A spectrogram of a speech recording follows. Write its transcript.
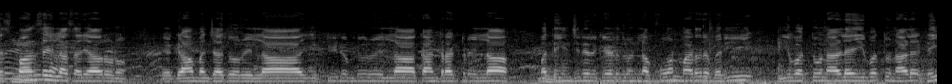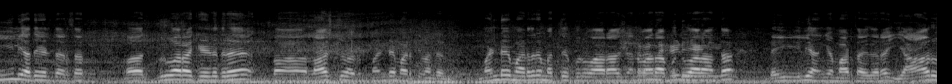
ರೆಸ್ಪಾನ್ಸೇ ಇಲ್ಲ. ಸರ್ ಯಾರು ಗ್ರಾಮ ಪಂಚಾಯತ್ ಅವರು ಇಲ್ಲ ಪಿ ಡಬ್ಲ್ಯೂ ಇಲ್ಲ ಕಾಂಟ್ರಾಕ್ಟರ್ ಇಲ್ಲ ಮತ್ತು ಇಂಜಿನಿಯರ್ ಕೇಳಿದ್ರು ಇಲ್ಲ ಫೋನ್ ಮಾಡಿದ್ರೆ ಬರೀ ಇವತ್ತು ನಾಳೆ ಇವತ್ತು ನಾಳೆ ಡೈಲಿ ಅದೇ ಹೇಳ್ತಾರೆ ಸರ್. ಗುರುವಾರ ಕೇಳಿದ್ರೆ ಲಾಸ್ಟ್ ಮಂಡೇ ಮಾಡ್ತೀವಿ ಅಂತ ಹೇಳಿ. ಮಂಡೇ ಮಾಡಿದ್ರೆ ಮತ್ತೆ ಗುರುವಾರ ಶನಿವಾರ ಬುಧವಾರ ಅಂತ ಡೈಲಿ ಹಂಗೆ ಮಾಡ್ತಾ ಇದ್ದಾರೆ. ಯಾರು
